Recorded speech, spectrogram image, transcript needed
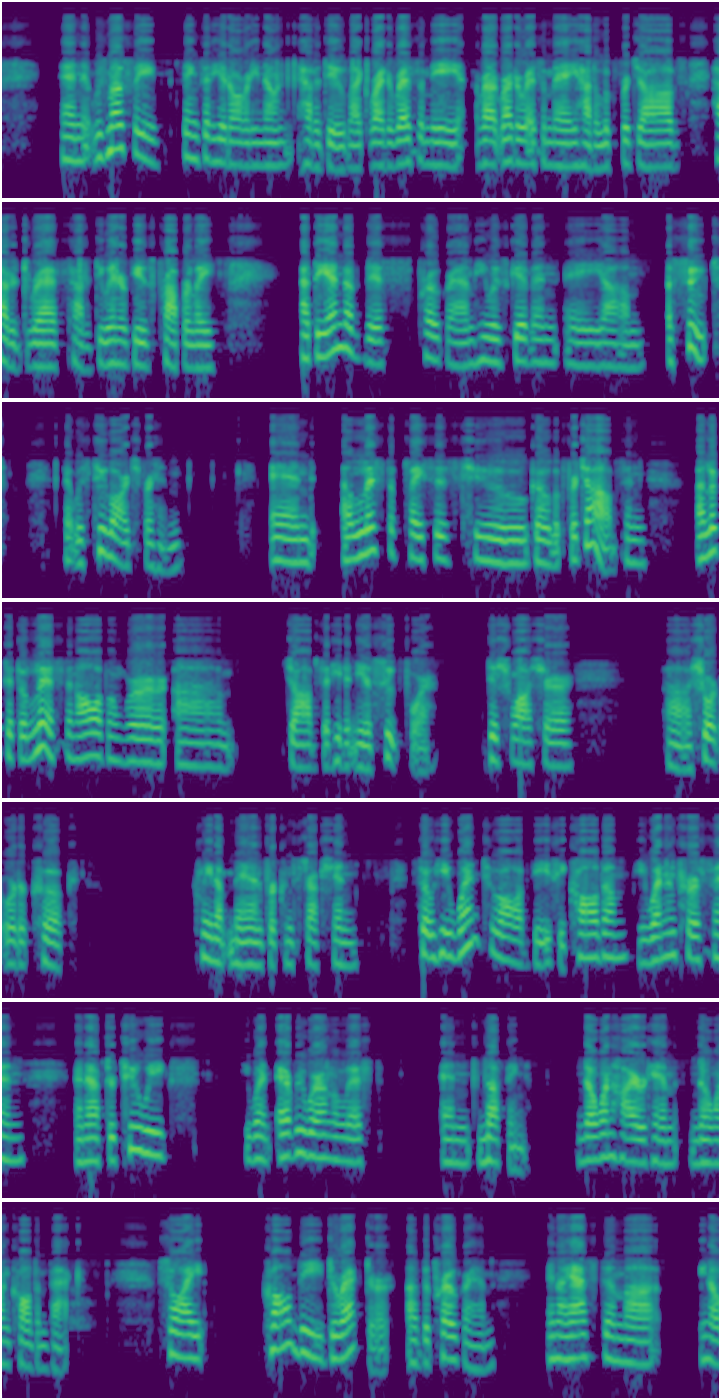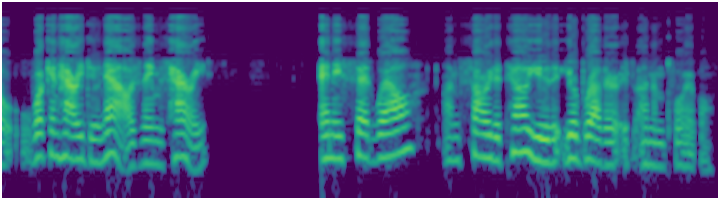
and it was mostly things that he had already known how to do, like write a resume, write, write a resume, how to look for jobs, how to dress, how to do interviews properly. At the end of this program, he was given a um, a suit that was too large for him and a list of places to go look for jobs. And I looked at the list, and all of them were um, jobs that he didn't need a suit for: dishwasher, uh, short order cook, cleanup man for construction. So he went to all of these. He called them. He went in person, and after two weeks, he went everywhere on the list, and nothing. No one hired him. No one called him back. So I called the director of the program, and I asked him, uh, you know, what can Harry do now? His name is Harry. And he said, well, I'm sorry to tell you that your brother is unemployable.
